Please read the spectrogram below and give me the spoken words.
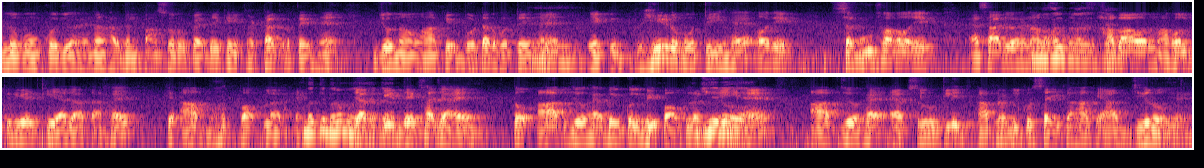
लोगों को जो है ना हर दिन पाँच सौ रुपये दे के इकट्ठा करते हैं जो ना वहाँ के वोटर होते हैं। एक भीड़ होती है और एक सगुफा और एक ऐसा जो है ना। हवा और माहौल क्रिएट किया जाता है कि आप बहुत पॉपुलर हैं। जबकि देखा जाए तो आप जो है बिल्कुल भी पॉपुलर नहीं है। हैं। आप जो है एब्सोल्युटली आपने बिल्कुल सही कहा कि आप ज़ीरो हैं।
